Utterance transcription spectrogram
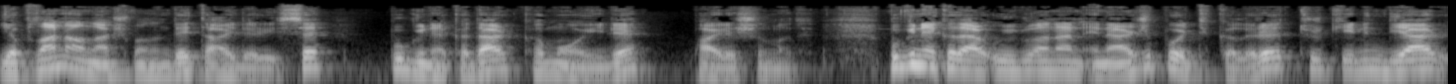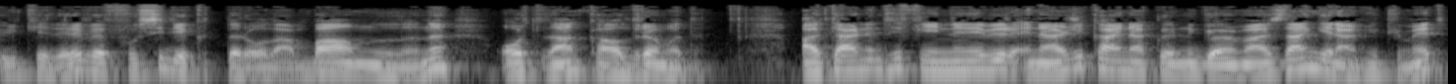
Yapılan anlaşmanın detayları ise bugüne kadar kamuoyu ile paylaşılmadı. Bugüne kadar uygulanan enerji politikaları Türkiye'nin diğer ülkelere ve fosil yakıtlara olan bağımlılığını ortadan kaldıramadı. Alternatif yenilenebilir enerji kaynaklarını görmezden gelen hükümet,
